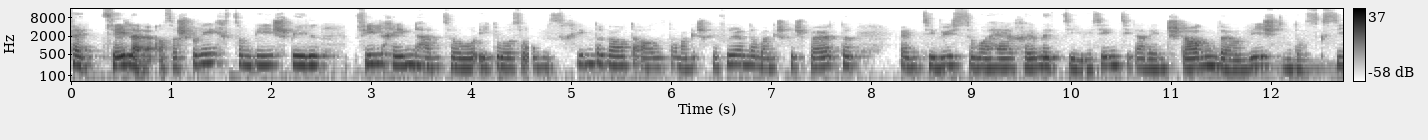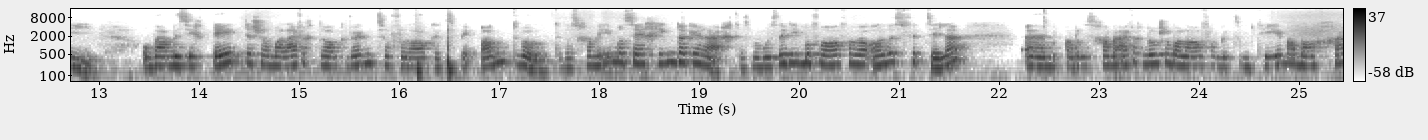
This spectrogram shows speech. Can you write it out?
erzählen. Also sprich zum Beispiel, viele Kinder haben so irgendwo so ums Kindergartenalter, manchmal früher, manchmal später, wenn sie wissen, woher kommen sie, wie sind sie dann entstanden und wie ist denn das gewesen. Und wenn man sich dort schon mal einfach daran gewöhnt, so Fragen zu beantworten, das kann man immer sehr kindergerecht. Also man muss nicht immer von Anfang an alles erzählen, ähm, aber das kann man einfach nur schon mal anfangen zum Thema machen.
